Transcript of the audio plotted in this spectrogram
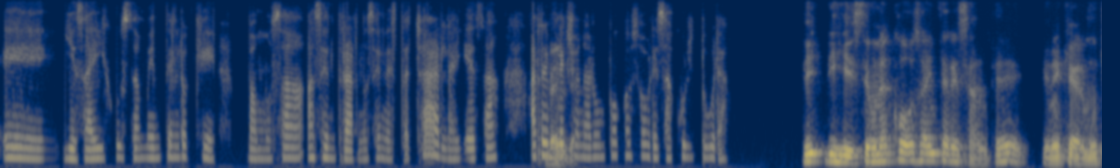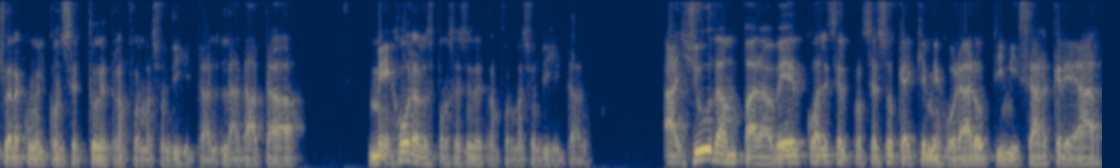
Eh, y es ahí justamente en lo que vamos a, a centrarnos en esta charla y es a, a venga. reflexionar un poco sobre esa cultura. Di- dijiste una cosa interesante, tiene que ver mucho ahora con el concepto de transformación digital. La data mejora los procesos de transformación digital. Ayudan para ver cuál es el proceso que hay que mejorar, optimizar, crear.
